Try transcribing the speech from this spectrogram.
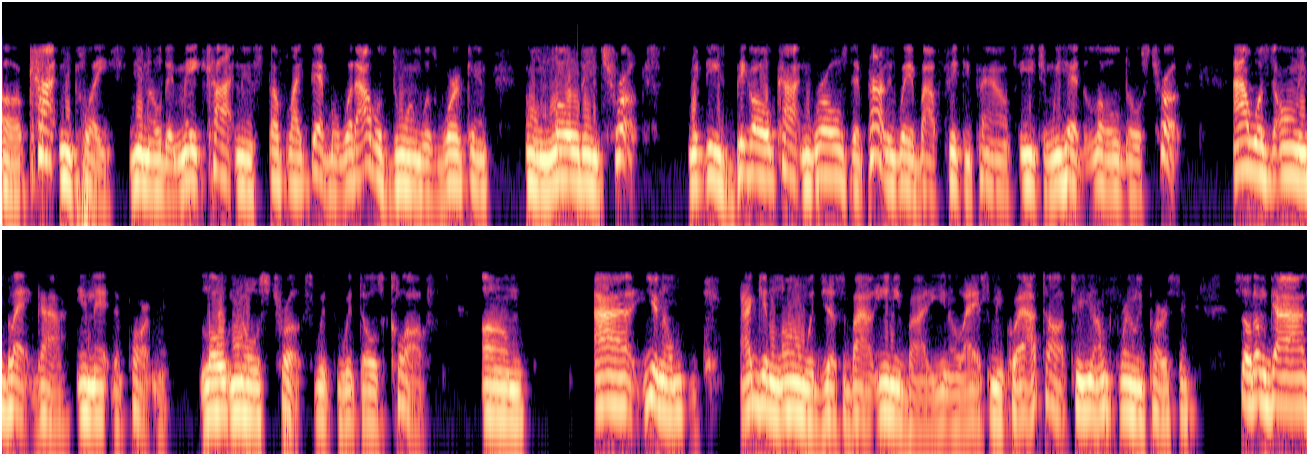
uh, cotton place. You know, that make cotton and stuff like that. But what I was doing was working loading trucks with these big old cotton rolls that probably weigh about 50 pounds each, and we had to load those trucks. I was the only black guy in that department loading those trucks with with those cloth. Um, I, you know, I get along with just about anybody. You know, ask me question. I talk to you. I'm a friendly person. So them guys,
